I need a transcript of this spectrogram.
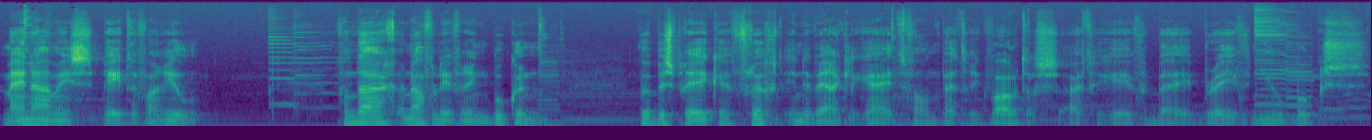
Mijn naam is Peter van Riel. Vandaag een aflevering boeken. We bespreken Vlucht in de werkelijkheid van Patrick Wouters, uitgegeven bij Brave New Books.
